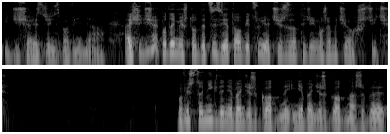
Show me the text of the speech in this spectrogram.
i dzisiaj jest dzień zbawienia. A jeśli dzisiaj podejmiesz tę decyzję, to obiecuję ci, że za tydzień możemy cię ochrzcić. Bo wiesz co, nigdy nie będziesz godny i nie będziesz godna, żeby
